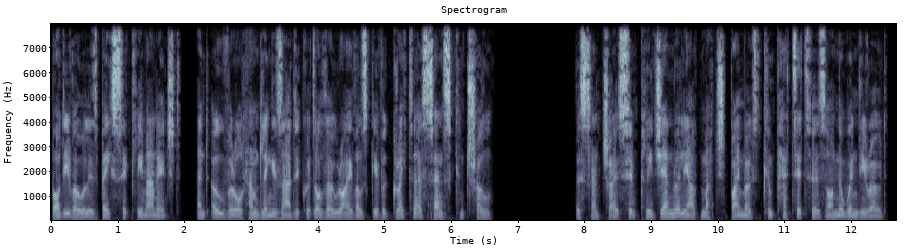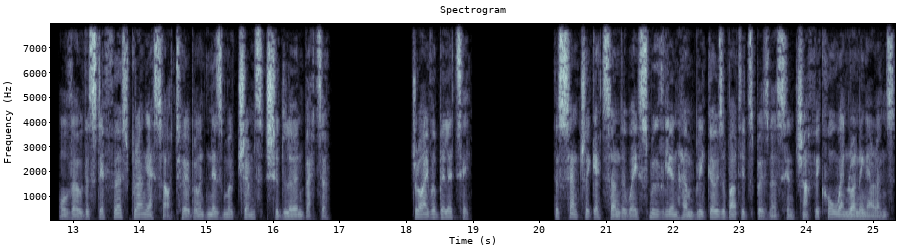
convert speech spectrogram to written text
Body roll is basically managed, and overall handling is adequate although rivals give a greater sense control. The Sentra is simply generally outmatched by most competitors on the windy road, although the stiffer sprung SR Turbo and Nismo trims should learn better. Drivability The Sentra gets underway smoothly and humbly goes about its business in traffic or when running errands.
